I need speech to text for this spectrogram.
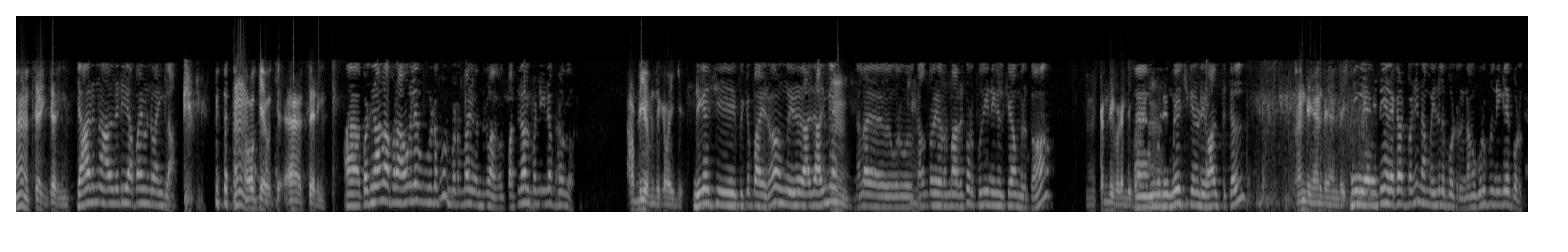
ஆ சரிங்க சரிங்க. யாருன்னு ஆல்ரெடி அப்பாயின்மெண்ட் வாங்கிக்கலாம். ஓகே ஓகே. ஆ சரிங்க. கொஞ்ச நாள் அப்புறம் அவங்களே உங்ககிட்ட ஃபோன் பண்ற மாதிரி வந்துருவாங்க. ஒரு பத்து நாள் பண்ணீங்கன்னா போதும். அப்படியே வந்து வைக்க நிகழ்ச்சி பிக்கப் ஆயிரும். உங்க அது அருமையா. நல்ல ஒரு கலந்துரையாடமா இருக்கு. ஒரு புதிய நிகழ்ச்சியாவும் இருக்கும். கண்டிப்பா கண்டிப்பா. உங்களுடைய முயற்சிக்கு என்னுடைய வாழ்த்துக்கள். நன்றி நன்றி நன்றி. நீங்க இதையும் ரெக்கார்ட் பண்ணி நம்ம இதுல போட்டுருங்க. நம்ம குரூப்ல நீங்களே போடுங்க.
